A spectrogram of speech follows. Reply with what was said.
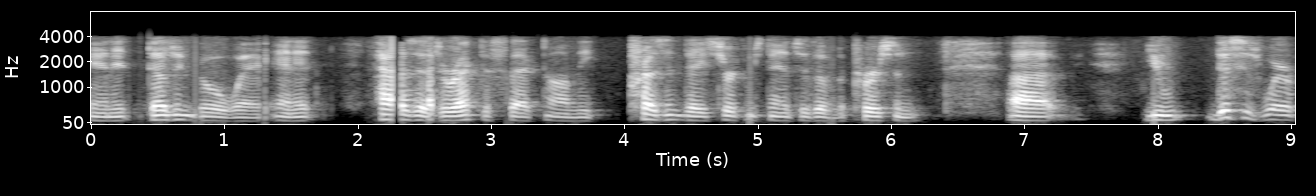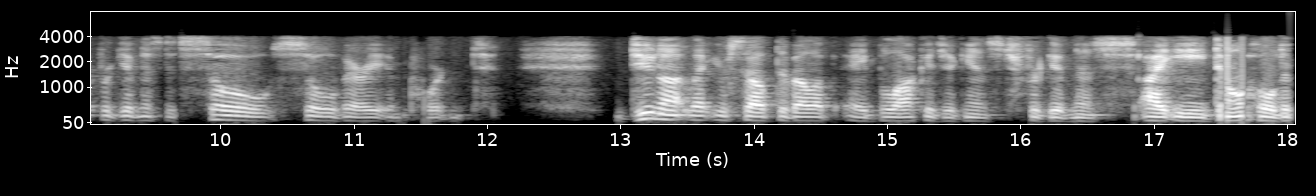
and it doesn't go away, and it has a direct effect on the present day circumstances of the person. Uh, you this is where forgiveness is so so very important. Do not let yourself develop a blockage against forgiveness i.e don't hold a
